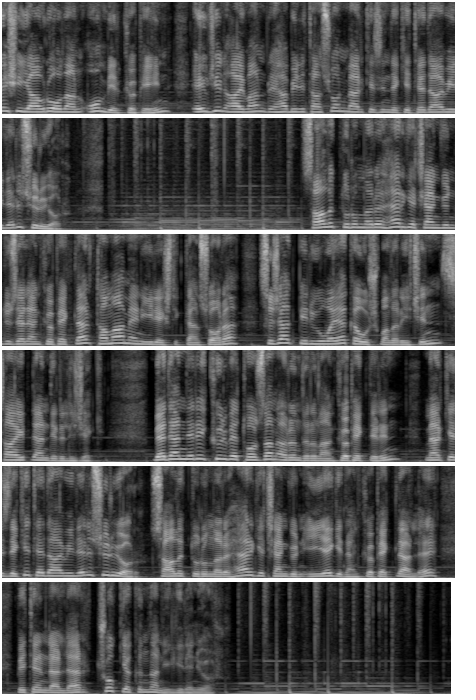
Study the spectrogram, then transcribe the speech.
5'i yavru olan 11 köpeğin evcil hayvan rehabilitasyon merkezindeki tedavileri sürüyor. Sağlık durumları her geçen gün düzelen köpekler tamamen iyileştikten sonra sıcak bir yuvaya kavuşmaları için sahiplendirilecek. Bedenleri kül ve tozdan arındırılan köpeklerin merkezdeki tedavileri sürüyor. Sağlık durumları her geçen gün iyiye giden köpeklerle veterinerler çok yakından ilgileniyor.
